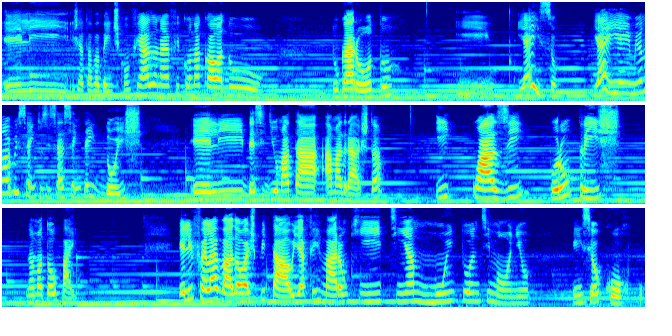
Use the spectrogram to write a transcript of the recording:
ele já tava bem desconfiado, né? Ficou na cola do, do garoto. E, e é isso. E aí, em 1962, ele decidiu matar a madrasta e quase por um triz não matou o pai. Ele foi levado ao hospital e afirmaram que tinha muito antimônio em seu corpo,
